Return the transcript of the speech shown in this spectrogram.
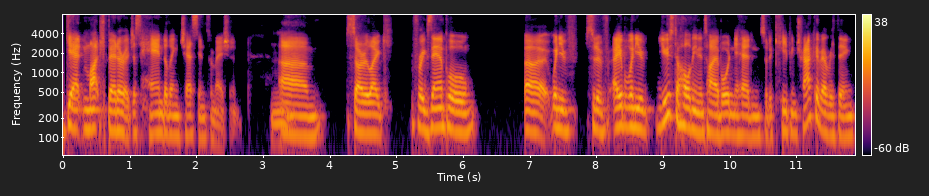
get much better at just handling chess information. Mm. Um, so, like for example, uh, when you've sort of able, when you're used to holding an entire board in your head and sort of keeping track of everything,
